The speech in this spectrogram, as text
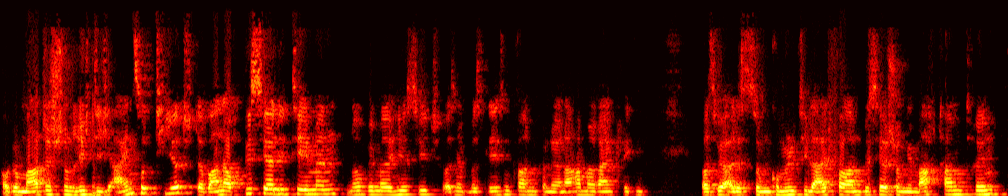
automatisch schon richtig einsortiert. Da waren auch bisher die Themen, ne, wie man hier sieht, ich weiß nicht, ob man es lesen kann, könnt ihr nachher mal reinklicken, was wir alles zum Community-Leitfaden bisher schon gemacht haben drin.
